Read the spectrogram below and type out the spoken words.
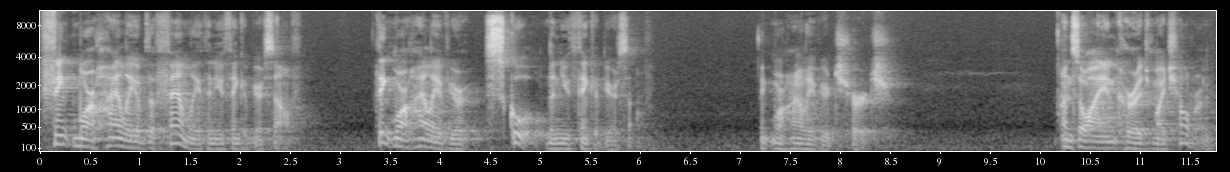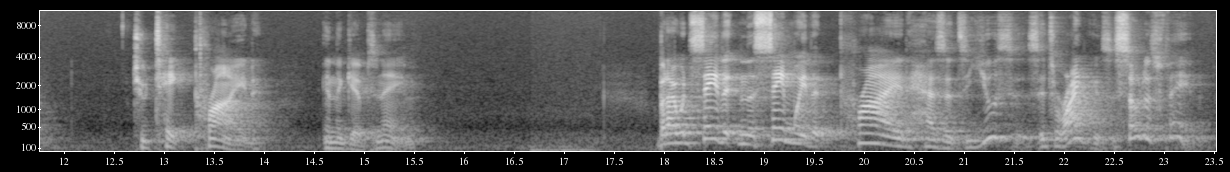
Think more highly of the family than you think of yourself. Think more highly of your school than you think of yourself. Think more highly of your church. And so I encourage my children to take pride in the Gibbs name. But I would say that in the same way that pride has its uses, its right uses, so does fame.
